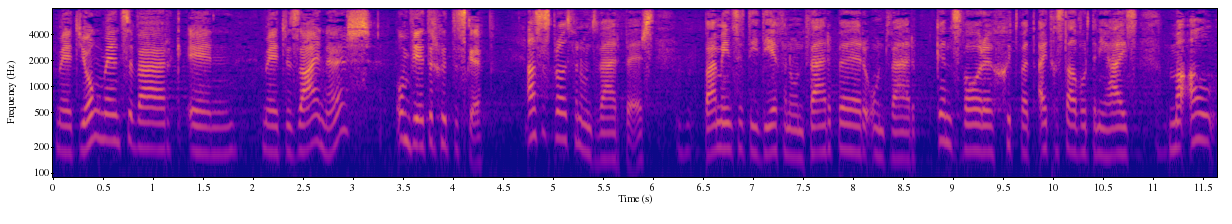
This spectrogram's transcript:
met jong mense werk en met designers om weer goed te skep. As ons praat van ontwerpers, baie mense het die idee van ontwerper, ontwerp kunsware, goed wat uitgestel word in die huis, maar al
